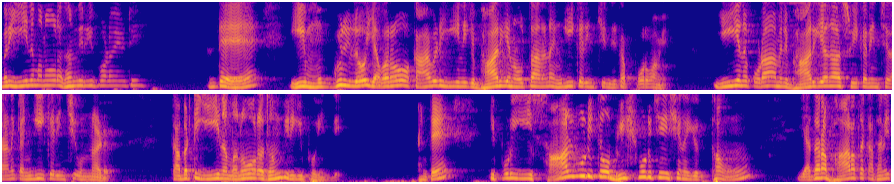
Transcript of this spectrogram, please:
మరి ఈయన మనోరథం విరిగిపోవడం ఏమిటి? అంటే ఈ ముగ్గురిలో ఎవరో ఒక ఆవిడ ఈయనకి భార్యనవుతానని అంగీకరించింది పూర్వమే. ఈయన కూడా ఆమెను భార్యగా స్వీకరించడానికి అంగీకరించి ఉన్నాడు. కాబట్టి ఈయన మనోరథం విరిగిపోయింది. అంటే ఇప్పుడు ఈ సాల్వుడితో భీష్ముడు చేసిన యుద్ధం ఎదర భారత కథని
